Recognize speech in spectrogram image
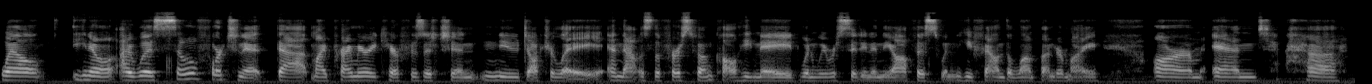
Well, you know, I was so fortunate that my primary care physician knew Dr. Lay, and that was the first phone call he made when we were sitting in the office when he found the lump under my arm. And uh, it,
